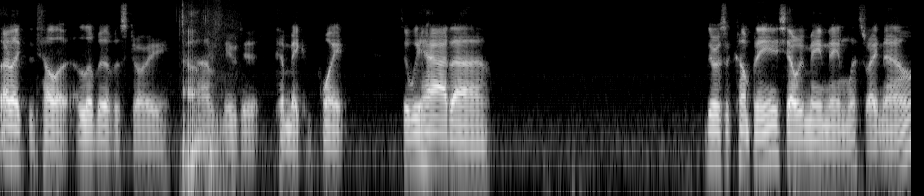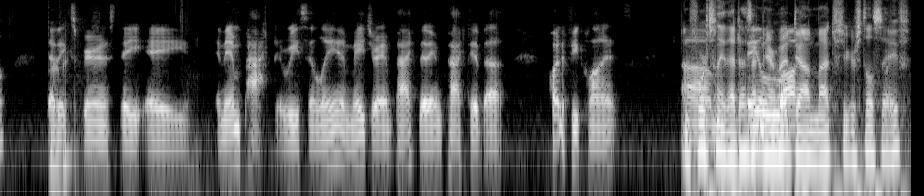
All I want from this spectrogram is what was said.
So I like to tell a, a little bit of a story, oh. um, maybe to, to make a point. So we had a, uh, there was a company, shall we remain nameless right now, that Perfect. experienced a, a an impact recently, a major impact that impacted uh, quite a few clients. Unfortunately, um, that doesn't narrow lost, it down much, so you're still safe.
